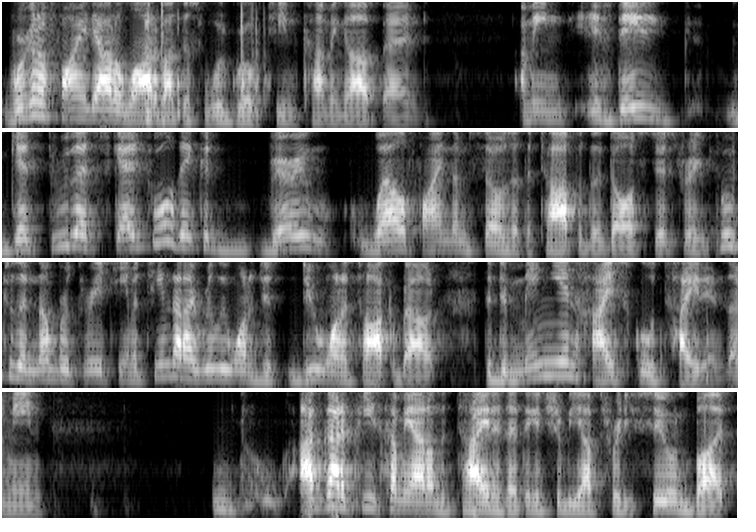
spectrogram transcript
we're gonna find out a lot about this Woodgrove team coming up, and I mean, if they get through that schedule, they could very well find themselves at the top of the Dulles District. Move to the number three team, a team that I really want to do want to talk about, the Dominion High School Titans. I mean, I've got a piece coming out on the Titans. I think it should be up pretty soon, but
